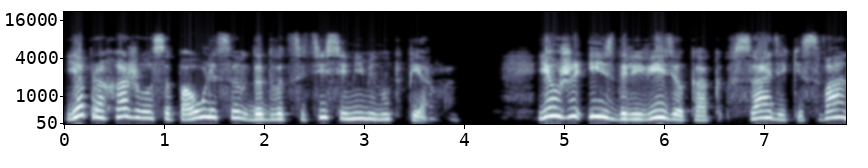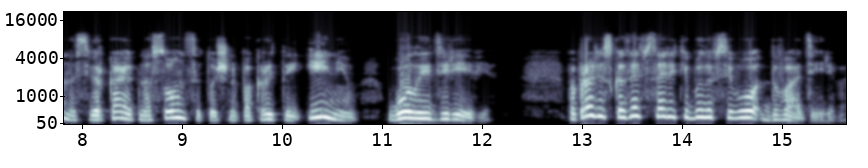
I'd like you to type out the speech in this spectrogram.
я прохаживался по улицам до двадцати семи минут первого. Я уже издали видел, как в садике свана сверкают на солнце, точно покрытые инием, голые деревья. По правде сказать, в садике было всего два дерева.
